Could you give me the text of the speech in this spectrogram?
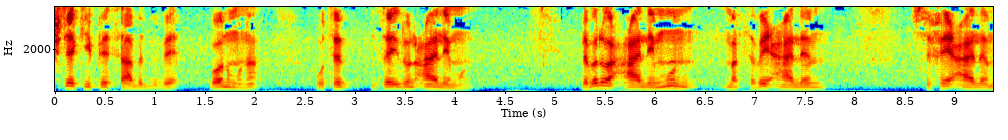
شتێکی پێ ثابت ببێ بۆ نمونە وتر زەید عالم لەبەرەوە عالمون مرتبەی عالم صفەی عالم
